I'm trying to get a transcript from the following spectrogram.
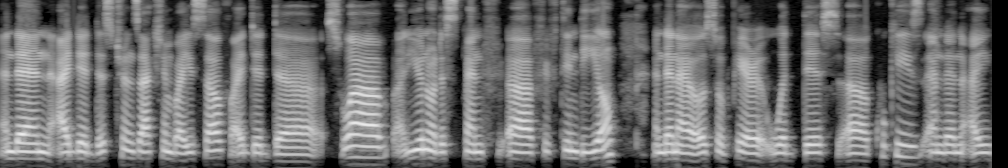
And then i did this transaction by itself i did the Suave uh, you know the spend uh, 15 deal. And then i also pair it with this uh, cookies. And then i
